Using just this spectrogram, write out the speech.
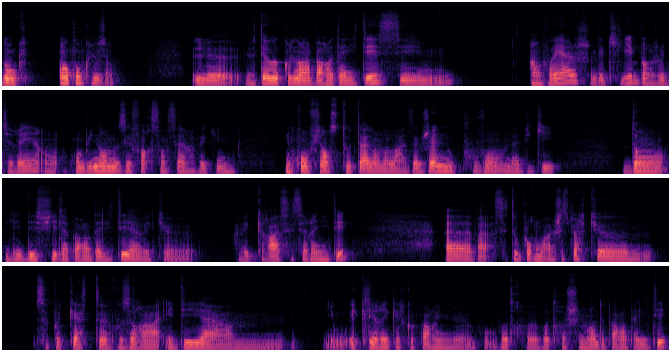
Donc, en conclusion, le, le dans la parentalité, c'est un voyage d'équilibre, je dirais, en combinant nos efforts sincères avec une, confiance totale en Allah Azzawajal, nous pouvons naviguer dans les défis de la parentalité avec, euh, grâce et sérénité. Euh, voilà, c'est tout pour moi. J'espère que ce podcast vous aura aidé à, éclairer quelque part votre, votre chemin de parentalité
